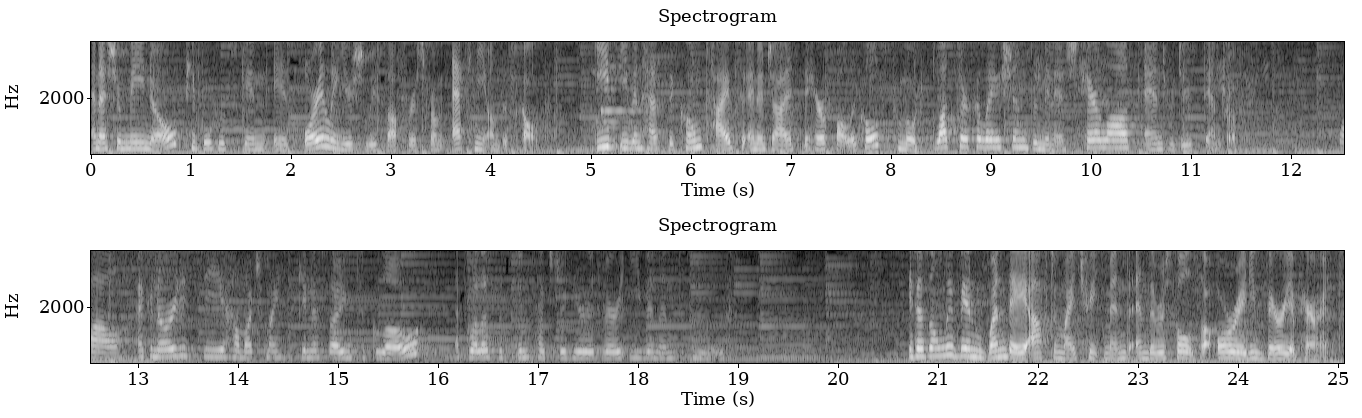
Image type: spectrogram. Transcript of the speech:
And as you may know, people whose skin is oily usually suffers from acne on the scalp. Eve even has the comb type to energize the hair follicles, promote blood circulation, diminish hair loss, and reduce dandruff. Wow, I can already see how much my skin is starting to glow, as well as the skin texture here is very even and smooth. It has only been one day after my treatment and the results are already very apparent.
